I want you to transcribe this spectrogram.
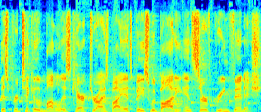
This particular model is characterized by its basswood body and surf green finish.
